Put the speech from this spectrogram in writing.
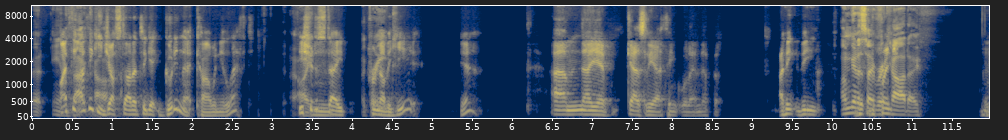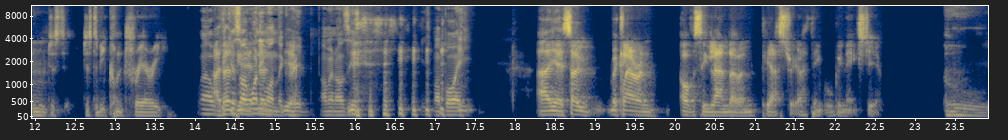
but in I think I that think he just started to get good in that car when you left. He I should have stayed for another year. Yeah, um, no, yeah, Gasly, I think will end up at. I think the I'm going to say the French- Ricciardo. Mm. just just to be contrary. Well, I because I want him that- on the yeah. grid. I'm an Aussie. He's my boy. Uh, yeah, so McLaren, obviously Lando and Piastri, I think will be next year. Oh,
